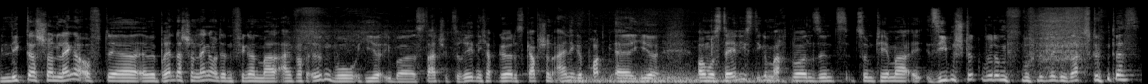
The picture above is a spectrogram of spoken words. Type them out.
liegt das schon länger auf der, äh, brennt das schon länger unter den Fingern, mal einfach irgendwo hier über Star Trek zu reden. Ich habe gehört, es gab schon einige Pod äh, hier Almost Dailies, die gemacht worden sind zum Thema. Äh, Sieben Stück wurde, wurde mir gesagt, stimmt das?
